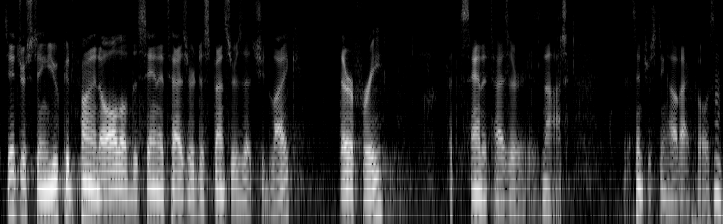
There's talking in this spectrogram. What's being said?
It's interesting, you could find all of the sanitizer dispensers that you'd like. They're free, but the sanitizer is not. It's interesting how that goes.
